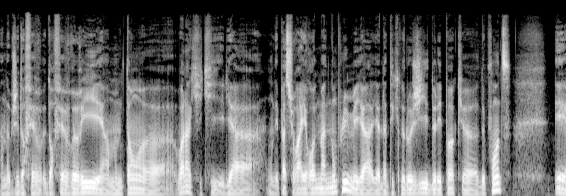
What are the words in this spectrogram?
un objet d'orfèvrerie et en même temps euh, voilà qui, qui il y a on n'est pas sur Iron Man non plus mais il y a, il y a de la technologie de l'époque de pointe. Et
